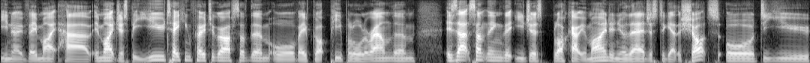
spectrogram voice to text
you know they might have it might just be you taking photographs of them or they've got people all around them is that something that you just block out your mind and you're there just to get the shots or do you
